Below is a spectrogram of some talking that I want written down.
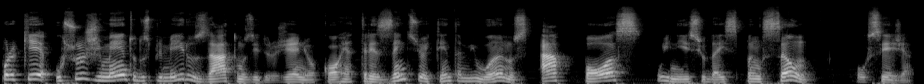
Porque o surgimento dos primeiros átomos de hidrogênio ocorre há 380 mil anos após o início da expansão, ou seja,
